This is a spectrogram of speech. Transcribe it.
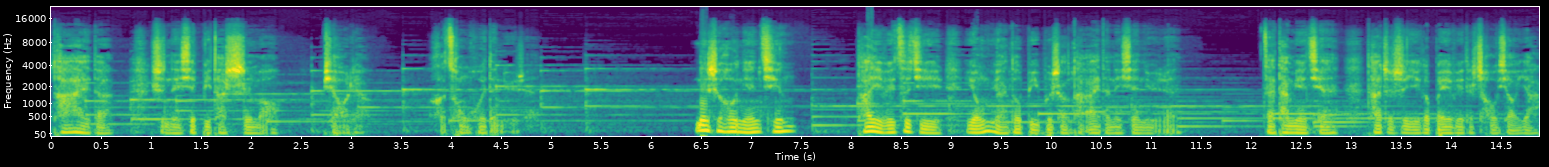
他爱的是那些比他时髦、漂亮和聪慧的女人。那时候年轻，他以为自己永远都比不上他爱的那些女人。在他面前，他只是一个卑微的丑小鸭，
